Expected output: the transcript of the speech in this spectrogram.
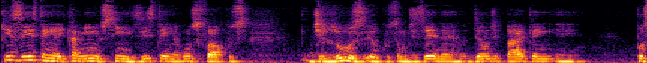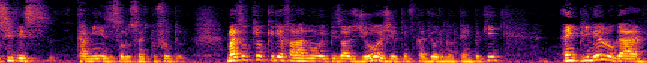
que existem aí caminhos, sim, existem alguns focos de luz, eu costumo dizer, né, de onde partem eh, possíveis caminhos e soluções para o futuro. Mas o que eu queria falar no episódio de hoje, eu tenho que ficar de olho no tempo aqui, é em primeiro lugar,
